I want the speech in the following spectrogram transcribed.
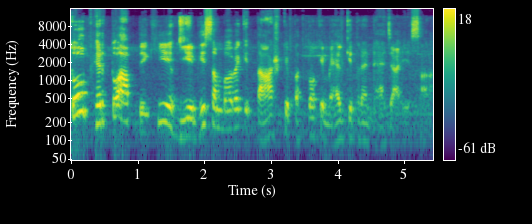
तो फिर तो आप देखिए ये भी संभव है कि ताश के पत्तों के महल की तरह ढह जाए ये सारा।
